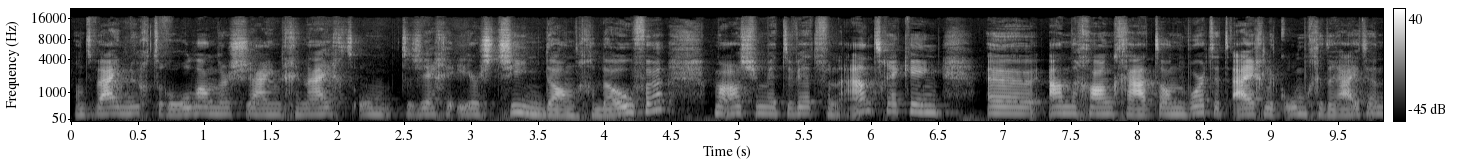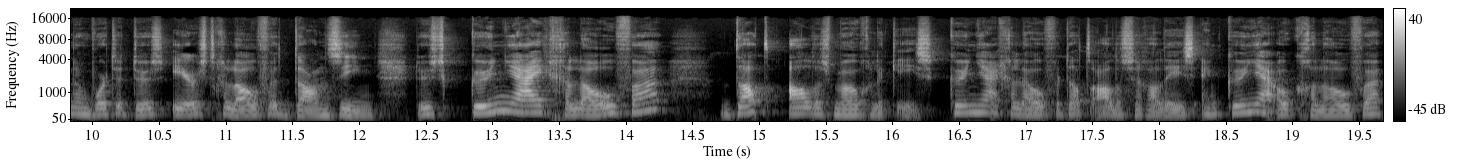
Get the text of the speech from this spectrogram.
Want wij nuchtere Hollanders zijn geneigd om te zeggen eerst zien dan geloven. Maar als je met de wet van aantrekking uh, aan de gang gaat, dan wordt het eigenlijk omgedraaid en dan wordt het dus eerst geloven dan zien. Dus kun jij geloven dat alles mogelijk is? Kun jij geloven dat alles er al is? En kun jij ook geloven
